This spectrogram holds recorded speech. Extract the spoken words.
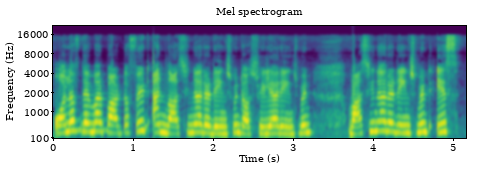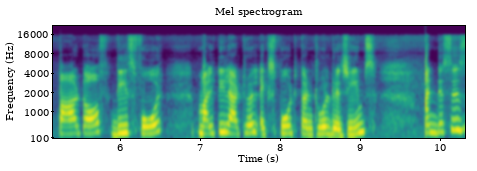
all of them are part of it and Wassenaar Arrangement, Australia Arrangement. Wassenaar Arrangement is part of these four multilateral export control regimes and this is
